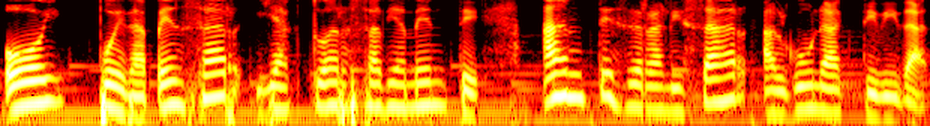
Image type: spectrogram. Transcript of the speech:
hoy pueda pensar y actuar sabiamente antes de realizar alguna actividad.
